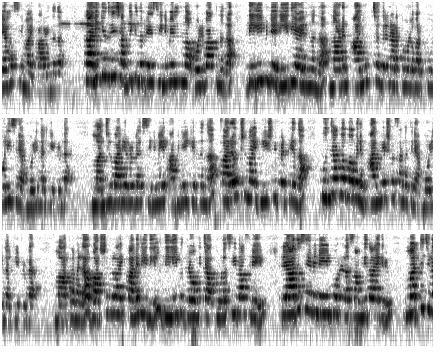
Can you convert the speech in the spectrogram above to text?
രഹസ്യമായി പറയുന്നത്. തനിക്കെതിരെ ശബ്ദിക്കുന്നവരെ സിനിമയിൽ നിന്ന് ഒഴിവാക്കുന്നത് ദിലീപിന്റെ രീതിയായിരുന്നെന്ന് നടൻ അനൂപ് ചന്ദ്രൻ അടക്കമുള്ളവർ പോലീസിന് മൊഴി നൽകിയിട്ടുണ്ട്. മഞ്ജു വാര്യരുടെ സിനിമയിൽ അഭിനയിക്കരുതെന്ന് പരോക്ഷമായി ഭീഷണിപ്പെടുത്തിയെന്ന് കുഞ്ചാക്കോ ബോബനും അന്വേഷണ സംഘത്തിന് മൊഴി നൽകിയിട്ടുണ്ട്. മാത്രമല്ല വർഷങ്ങളായി പല രീതിയിൽ ദിലീപ് ദ്രോഹിച്ച തുളസീദാസിനെയും രാജസേനനെയും പോലുള്ള സംവിധായകരും മറ്റു ചില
